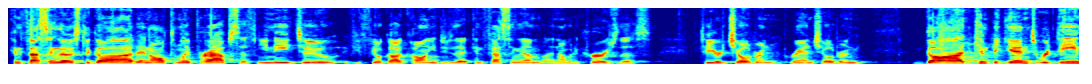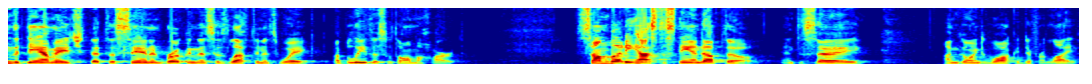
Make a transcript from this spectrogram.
confessing those to God, and ultimately, perhaps if you need to, if you feel God calling you to do that, confessing them, and I would encourage this, to your children, grandchildren, God can begin to redeem the damage that the sin and brokenness has left in its wake. I believe this with all my heart. Somebody has to stand up, though, and to say, I'm going to walk a different life.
